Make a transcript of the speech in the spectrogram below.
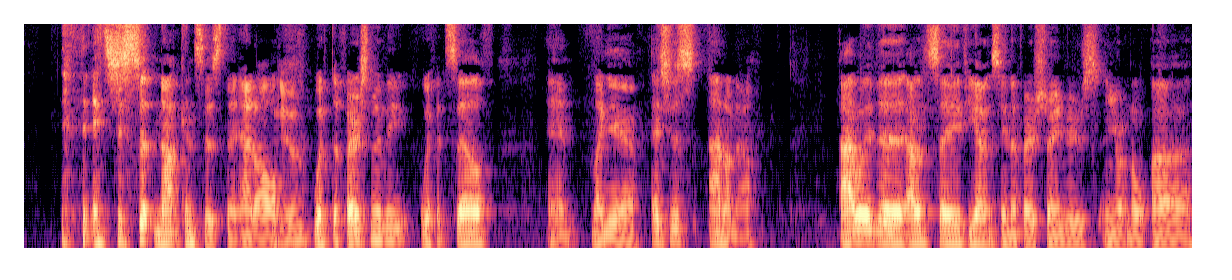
it's just not consistent at all Yeah. with the first movie, with itself, and like Yeah. it's just I don't know. I would uh, I would say if you haven't seen the first Strangers and you want to uh,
